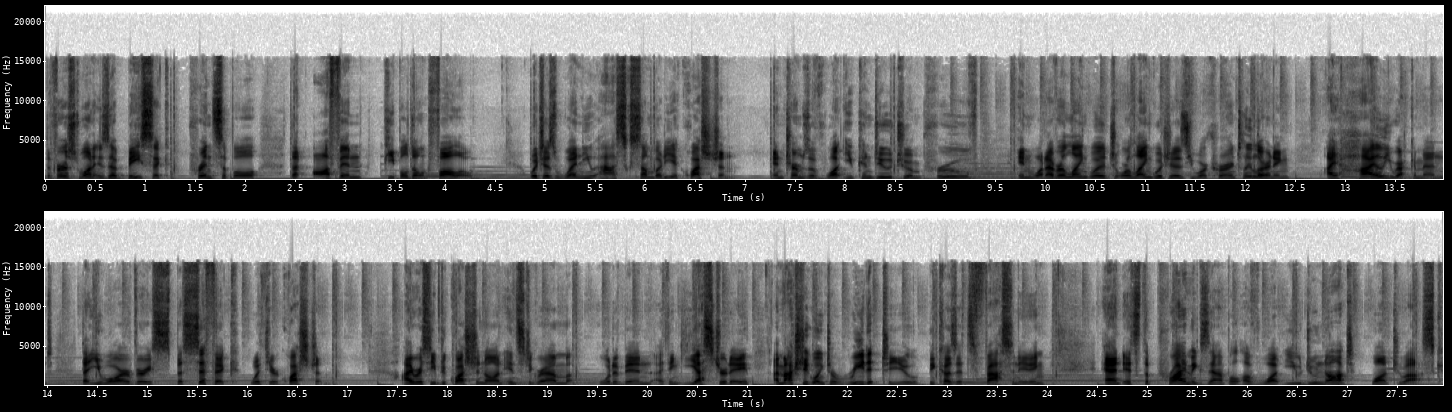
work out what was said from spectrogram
The first one is a basic principle that often people don't follow which is when you ask somebody a question in terms of what you can do to improve in whatever language or languages you are currently learning, I highly recommend that you are very specific with your question. I received a question on Instagram, would have been, I think, yesterday. I'm actually going to read it to you because it's fascinating. And it's the prime example of what you do not want to ask.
